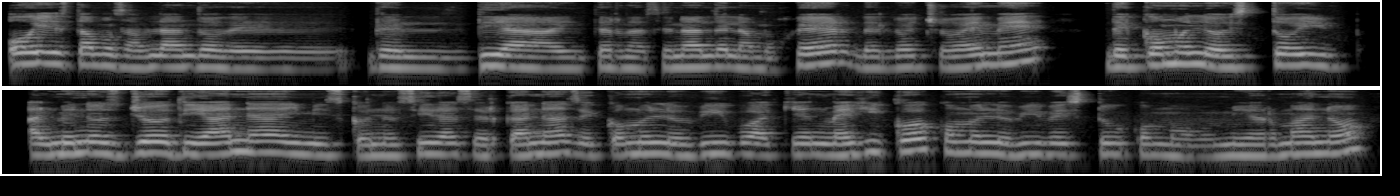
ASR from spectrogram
hoy estamos hablando de, del Día Internacional de la Mujer, del 8M, de cómo lo estoy, al menos yo, Diana, y mis conocidas cercanas, de cómo lo vivo aquí en México, cómo lo vives tú como mi hermano,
